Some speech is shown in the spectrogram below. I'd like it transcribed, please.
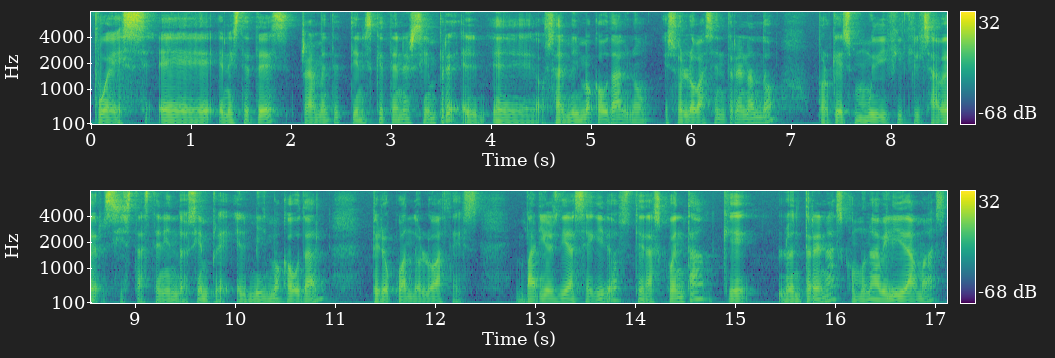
Pues eh, en este test realmente tienes que tener siempre el, eh, o sea, el mismo caudal, no, eso lo vas entrenando porque es muy difícil saber si estás teniendo siempre el mismo caudal, pero cuando lo haces varios días seguidos te das cuenta que lo entrenas como una habilidad más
